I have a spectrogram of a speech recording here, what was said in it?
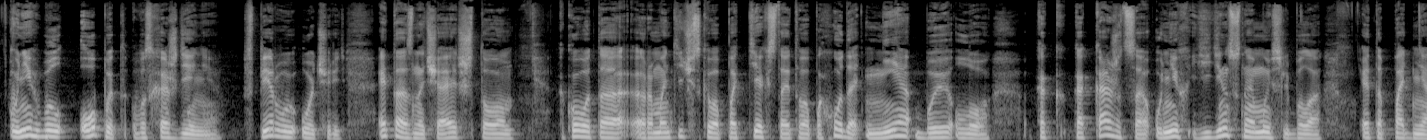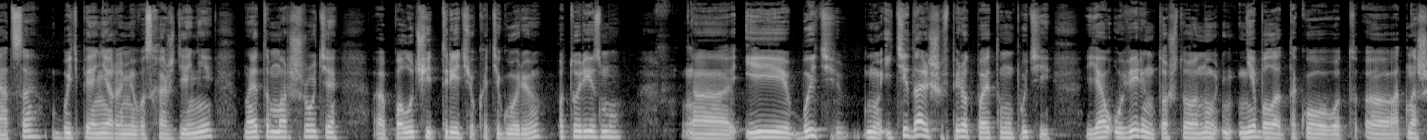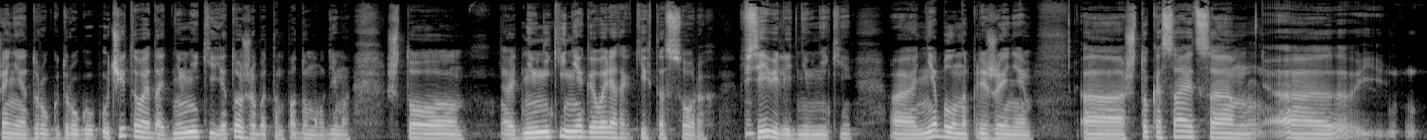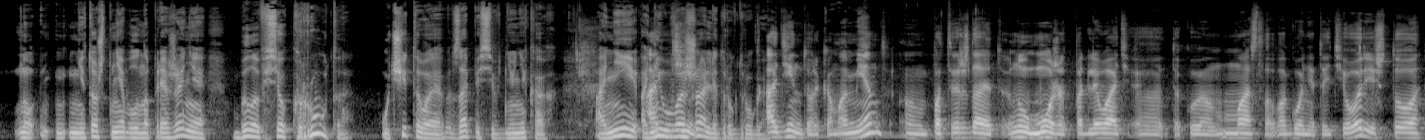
у них был опыт восхождения в первую очередь. Это означает, что какого-то романтического подтекста этого похода не было. Как, как кажется, у них единственная мысль была – это подняться, быть пионерами восхождений на этом маршруте, э, получить третью категорию по туризму, э, и быть, ну, идти дальше вперед по этому пути. Я уверен, то, что ну, не было такого вот э, отношения друг к другу. Учитывая, да, дневники, я тоже об этом подумал, Дима, что Э, дневники не говорят о каких-то ссорах. Все вели дневники. Э, не было напряжения. Э, что касается ну, не то, что не было напряжения, было все круто, учитывая записи в дневниках. Они, они один, уважали друг друга. Один только момент подтверждает, ну, может подливать э, такое масло в огонь этой теории, что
